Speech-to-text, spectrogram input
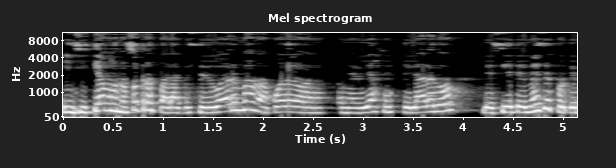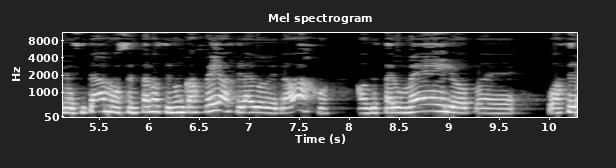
insistíamos nosotros para que se duerma. Me acuerdo en el viaje este largo de siete meses porque necesitábamos sentarnos en un café a hacer algo de trabajo. Contestar un mail o, eh, o hacer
